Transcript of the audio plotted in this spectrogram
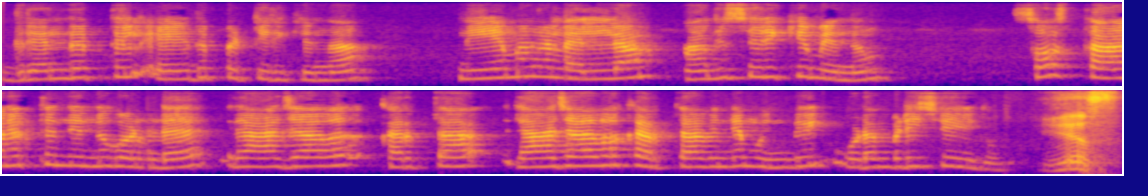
ഗ്രന്ഥത്തിൽ എഴുതപ്പെട്ടിരിക്കുന്ന നിയമങ്ങളെല്ലാം അനുസരിക്കുമെന്നും സ്വസ്ഥാനത്ത് നിന്നുകൊണ്ട് രാജാവ് കർത്താ രാജാവ് കർത്താവിന്റെ മുൻപിൽ ഉടമ്പടി ചെയ്തു. യെസ്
